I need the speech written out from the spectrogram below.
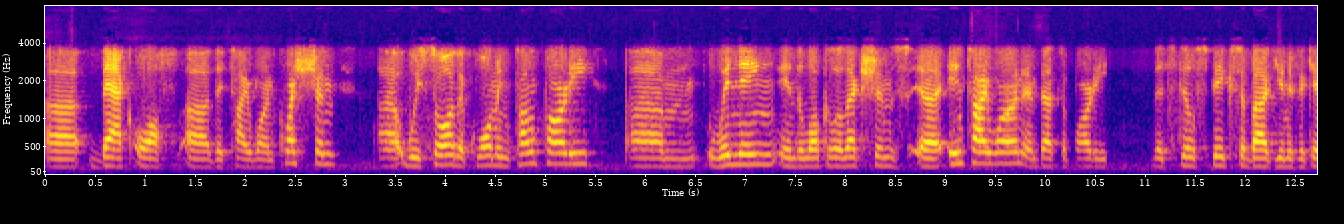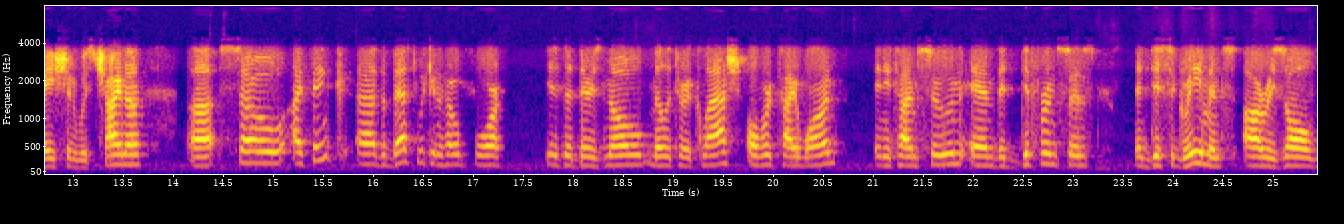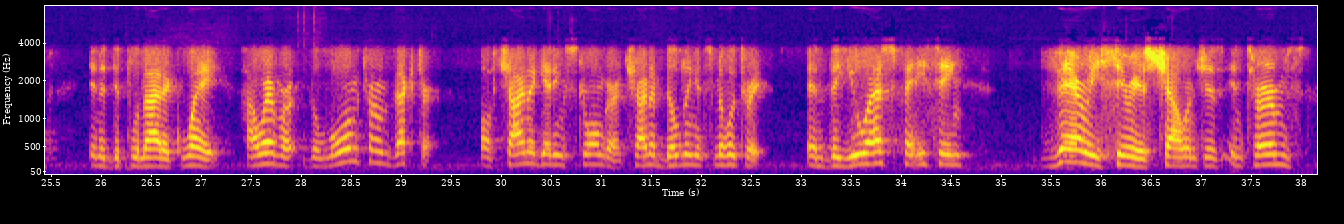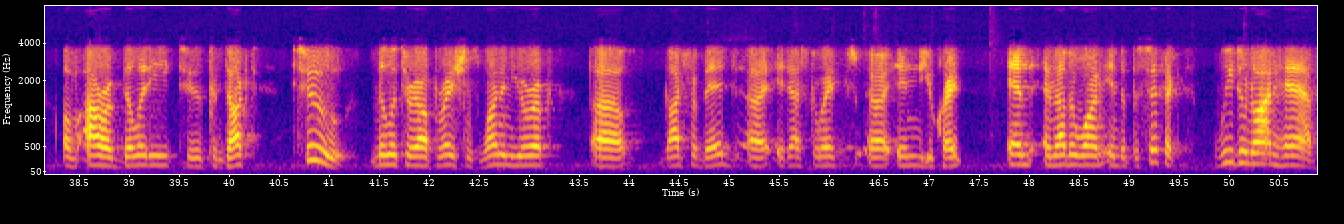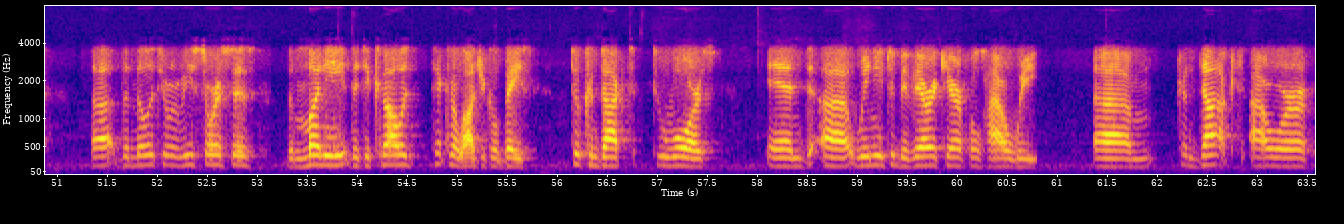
uh, back off uh, the Taiwan question. Uh, we saw the Kuomintang Party um, winning in the local elections in Taiwan, and that's a party that still speaks about unification with China. so I think the best we can hope for is that there's no military clash over Taiwan anytime soon, and the differences and disagreements are resolved in a diplomatic way. However, the long term vector of China getting stronger, China building its military, and the U.S. facing very serious challenges in terms of our ability to conduct two military operations, one in Europe, uh, God forbid uh, it escalates uh, in Ukraine, and another one in the Pacific we do not have uh, the military resources, the money, the technolo- technological base to conduct two wars. And uh, we need to be very careful how we um, conduct our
